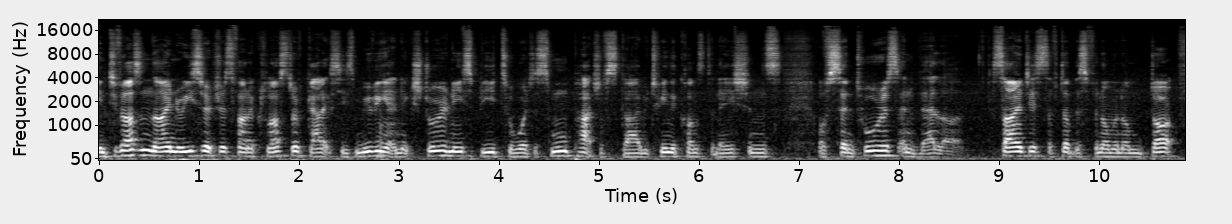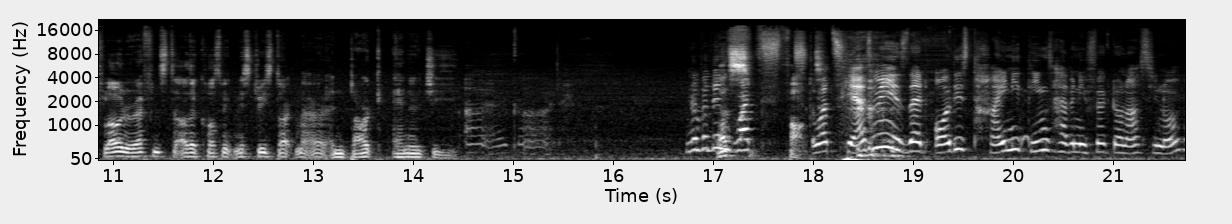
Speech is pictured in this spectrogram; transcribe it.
In 2009, researchers found a cluster of galaxies moving at an extraordinary speed towards a small patch of sky between the constellations of Centaurus and Vela. Scientists have dubbed this phenomenon dark flow in reference to other cosmic mysteries, dark matter, and dark energy. Oh god. No, but then That's what's fucked. what scares me is that all these tiny things have an effect on us. You know,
